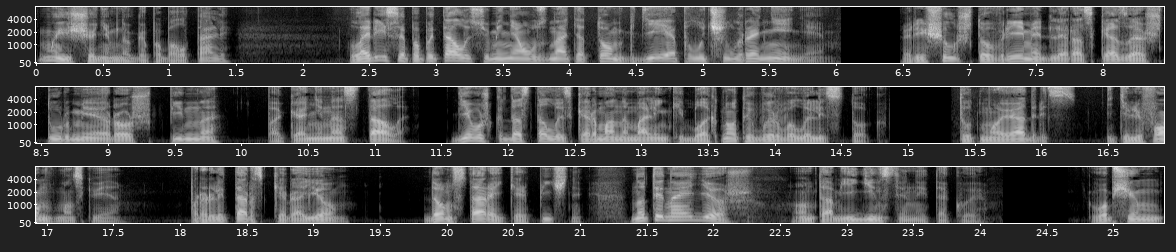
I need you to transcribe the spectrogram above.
Мы еще немного поболтали. Лариса попыталась у меня узнать о том, где я получил ранение. Решил, что время для рассказа о штурме Рош-Пинна пока не настало. Девушка достала из кармана маленький блокнот и вырвала листок. Тут мой адрес и телефон в Москве. Пролетарский район. Дом старый, кирпичный. Но ты найдешь. Он там единственный такой. В общем,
